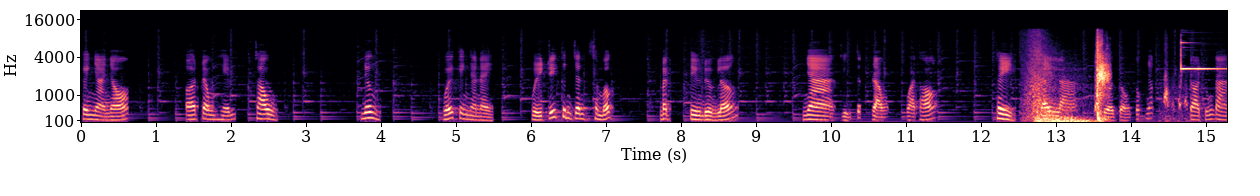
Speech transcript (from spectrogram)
căn nhà nhỏ ở trong hẻm sâu. Nhưng với căn nhà này, vị trí kinh doanh sầm uất, mặt tiền đường lớn, nhà diện tích rộng và thoáng, thì đây là lựa chọn tốt nhất cho chúng ta.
